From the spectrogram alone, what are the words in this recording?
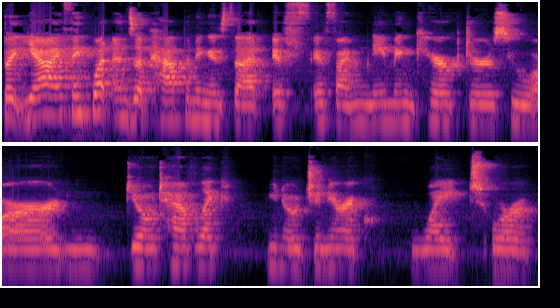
but yeah, I think what ends up happening is that if if I'm naming characters who are don't have like you know generic white or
